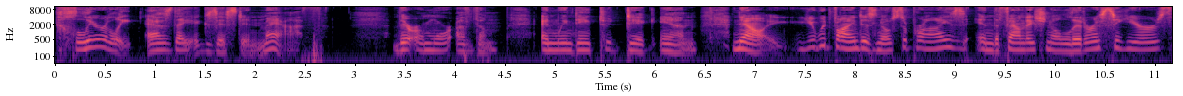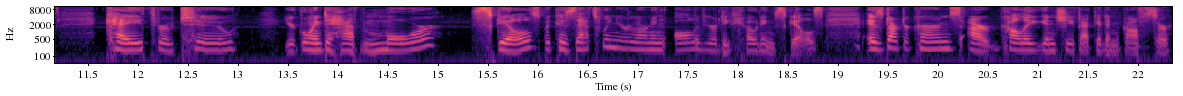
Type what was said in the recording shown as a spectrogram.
clearly as they exist in math, there are more of them and we need to dig in. Now, you would find is no surprise in the foundational literacy years, K through 2, you're going to have more skills because that's when you're learning all of your decoding skills. As Dr. Kerns, our colleague and chief academic officer,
